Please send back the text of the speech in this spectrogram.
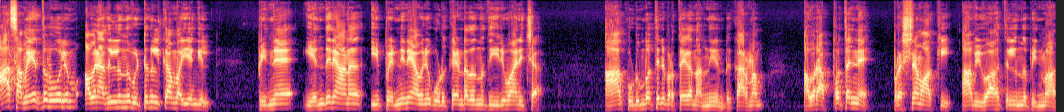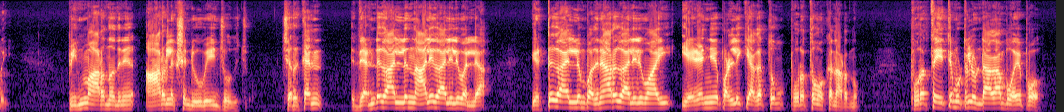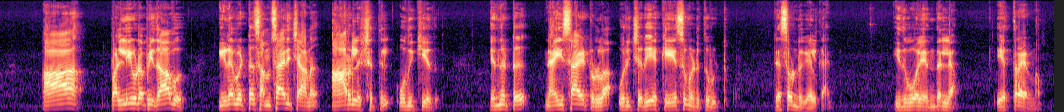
ആ സമയത്ത് പോലും അവൻ അതിൽ നിന്ന് വിട്ടു നിൽക്കാൻ വയ്യെങ്കിൽ പിന്നെ എന്തിനാണ് ഈ പെണ്ണിനെ അവന് കൊടുക്കേണ്ടതെന്ന് തീരുമാനിച്ച ആ കുടുംബത്തിന് പ്രത്യേക നന്ദിയുണ്ട്. കാരണം അവർ അപ്പം തന്നെ പ്രശ്നമാക്കി ആ വിവാഹത്തിൽ നിന്ന് പിന്മാറി. പിന്മാറുന്നതിന് ആറ് ലക്ഷം രൂപയും ചോദിച്ചു. ചെറുക്കൻ രണ്ട് കാലിലും നാല് കാലിലുമല്ല എട്ട് കാലിലും പതിനാറ് കാലിലുമായി എഴഞ്ഞ് പള്ളിക്കകത്തും പുറത്തുമൊക്കെ നടന്നു. പുറത്ത് ഏറ്റുമുട്ടലുണ്ടാകാൻ പോയപ്പോൾ ആ പള്ളിയുടെ പിതാവ് ഇടപെട്ട് സംസാരിച്ചാണ് ആറ് ലക്ഷത്തിൽ ഒതുക്കിയത്. എന്നിട്ട് നൈസായിട്ടുള്ള ഒരു ചെറിയ കേസും എടുത്തു വിട്ടു. രസമുണ്ട് കേൾക്കാൻ. ഇതുപോലെ എന്തെല്ലാം? എത്ര എണ്ണം?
